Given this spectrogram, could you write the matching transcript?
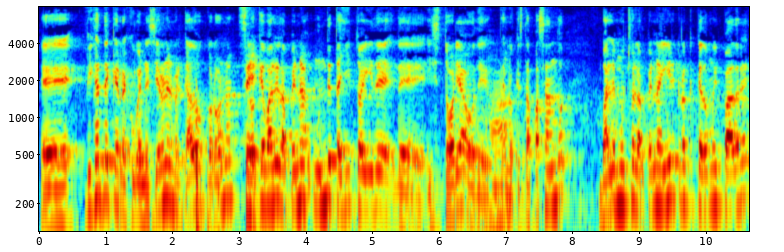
Eh, fíjate que rejuvenecieron el mercado Corona. Sí. Creo que vale la pena un detallito ahí de, de historia o de, Ajá. de lo que está pasando. Vale mucho la pena ir, creo que quedó muy padre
